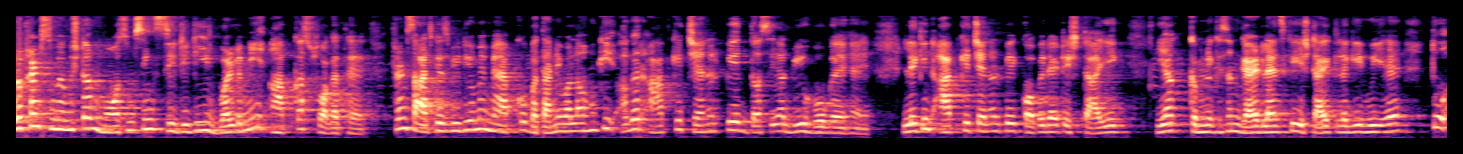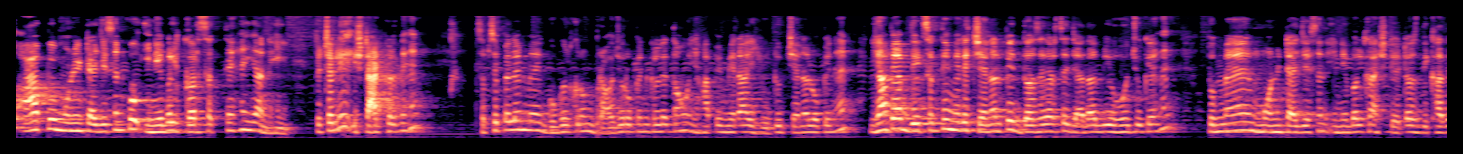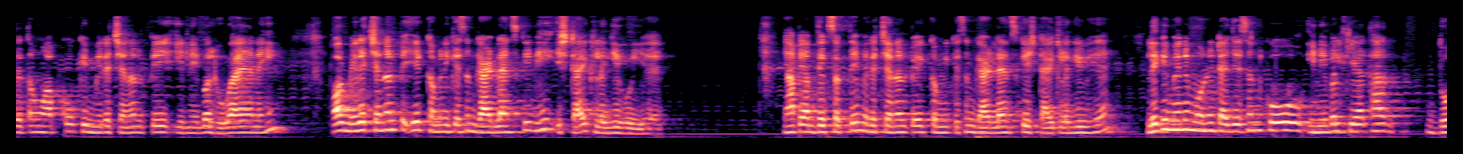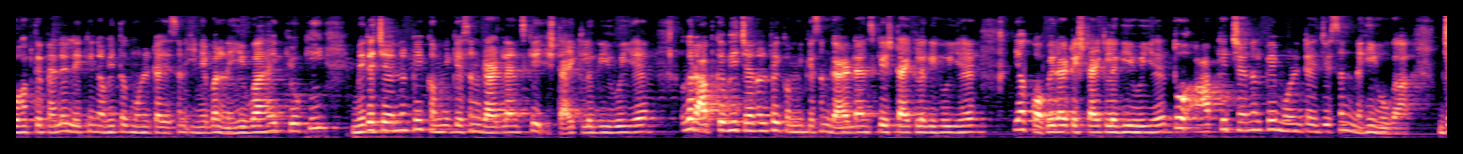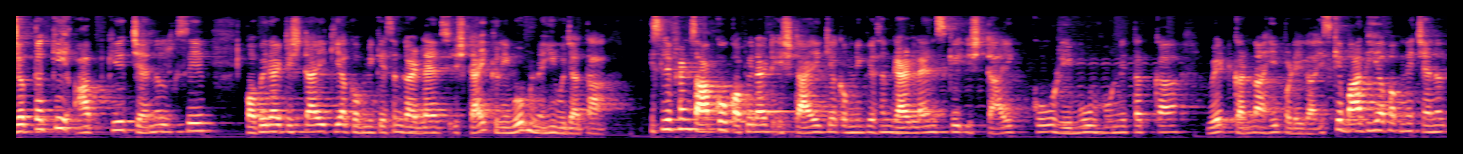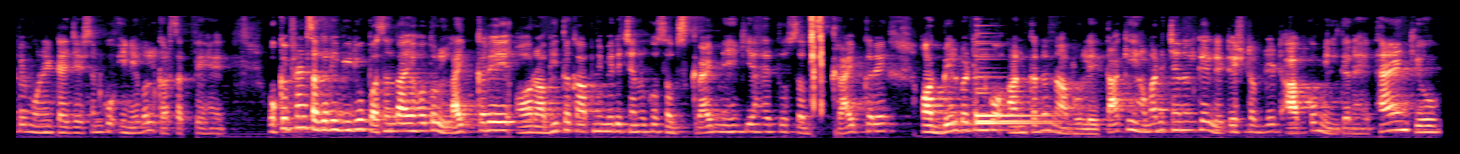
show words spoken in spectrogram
Hello friends मैं mister मौसम सिंह सी world में आपका स्वागत है। फ्रेंड्स आज के इस वीडियो में मैं आपको बताने वाला हूँ कि अगर आपके चैनल पे 10,000 व्यू हो गए हैं लेकिन आपके चैनल पे कॉपीराइट स्ट्राइक या कम्युनिकेशन गाइडलाइंस की स्ट्राइक लगी हुई है तो आप मोनेटाइजेशन को इनेबल कर सकते हैं या नहीं? तो चलिए स्टार्ट करते हैं। सबसे पहले मैं गूगल क्रोम ब्राउज़र ओपन कर लेता हूँ। यहाँ पे मेरा यूट्यूब चैनल ओपन है। यहाँ पे आप देख सकते हैं मेरे चैनल पे 10,000 से ज़्यादा व्यू हो चुके हैं। तो मैं मोनेटाइजेशन इनेबल का स्टेटस दिखा देता हूँ आपको कि मेरे चैनल पे इनेबल हुआ है या नहीं। और मेरे चैनल पे एक कम्युनिकेशन गाइडलाइंस की भी स्ट्राइक लगी हुई है। यहाँ पे आप देख सकते हैं मेरे चैनल पे एक कम्युनिकेशन गाइडलाइंस की स्ट्राइक लगी हुई है। लेकिन मैंने मोनेटाइजेशन को इनेबल किया था दो हफ़्ते पहले, लेकिन अभी तक मोनेटाइजेशन इनेबल नहीं हुआ है, क्योंकि मेरे चैनल पे कम्युनिकेशन गाइडलाइंस की स्ट्राइक लगी हुई है। अगर आपके भी चैनल पे कम्युनिकेशन गाइडलाइंस की स्ट्राइक लगी हुई है, या कॉपीराइट स्ट्राइक लगी हुई है तो आपके चैनल पे मोनेटाइजेशन नहीं होगा। जब तक कि आपके चैनल से कॉपीराइट स्ट्राइक या कम्युनिकेशन गाइडलाइंस स्ट्राइक रिमूव नहीं हो जाता। इसलिए फ्रेंड्स आपको कॉपीराइट स्ट्राइक या कम्युनिकेशन गाइडलाइंस की स्ट्राइक को रिमूव होने तक का वेट करना ही पड़ेगा। इसके बाद ही आप अपने चैनल पे मोनेटाइजेशन को इनेबल कर सकते हैं। ओके फ्रेंड्स अगर ये वीडियो पसंद आया हो तो लाइक करें और अभी तक आपने मेरे चैनल को सब्सक्राइब नहीं किया है तो सब्सक्राइब करें और बेल बटन को ऑन करना ना भूलें ताकि हमारे चैनल के लेटेस्ट अपडेट आपको मिलते रहें। Thank you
